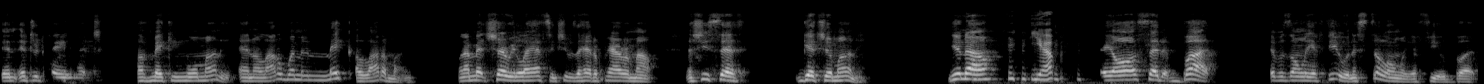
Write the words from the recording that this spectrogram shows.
in entertainment, of making more money. And a lot of women make a lot of money. When I met Sherry Lansing, she was the head of Paramount And she says, get your money. You know, Yep. they all said it, but it was only a few, and it's still only a few, but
